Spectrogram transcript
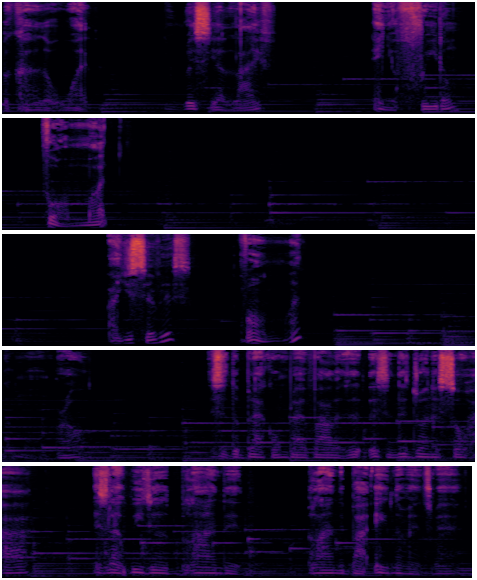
because of what? You risk your life and your freedom for a month? Are you serious? For a month? Come on, bro. This is the black on black violence. Listen, this joint is so high. It's like we just blinded, blinded by ignorance, man.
